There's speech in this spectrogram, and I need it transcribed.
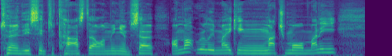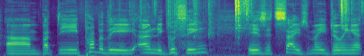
turn this into cast aluminium. So I'm not really making much more money, um, but the probably the only good thing is it saves me doing it.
